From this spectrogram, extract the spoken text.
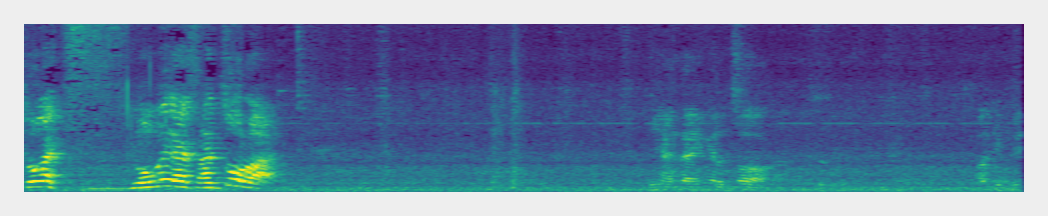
做啊！我们也想做了。你现在应该做了，我点击。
